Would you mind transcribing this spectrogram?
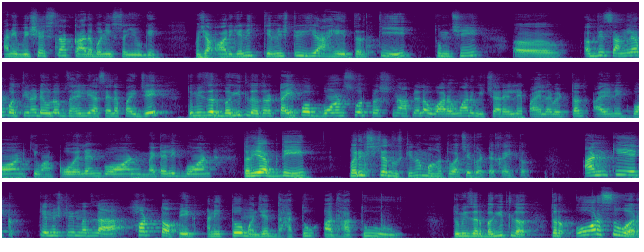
आणि विशेषतः कार्बनी संयुगे. म्हणजे ऑर्गॅनिक केमिस्ट्री जी आहे तर ती तुमची अगदी चांगल्या पद्धतीनं डेव्हलप झालेली असायला पाहिजे. तुम्ही जर बघितलं तर टाईप ऑफ बॉन्ड्सवर प्रश्न आपल्याला वारंवार विचारलेले पाहायला भेटतात. आयोनिक बॉन्ड किंवा कोव्हॅलंट बॉन्ड मेटॅलिक बॉन्ड तर हे अगदी परीक्षेच्या दृष्टीनं महत्त्वाचे घटक आहेत. आणखी एक केमिस्ट्री मधला हॉट टॉपिक आणि तो म्हणजे धातू अधातू. तुम्ही जर बघितलं तर ओर्सवर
